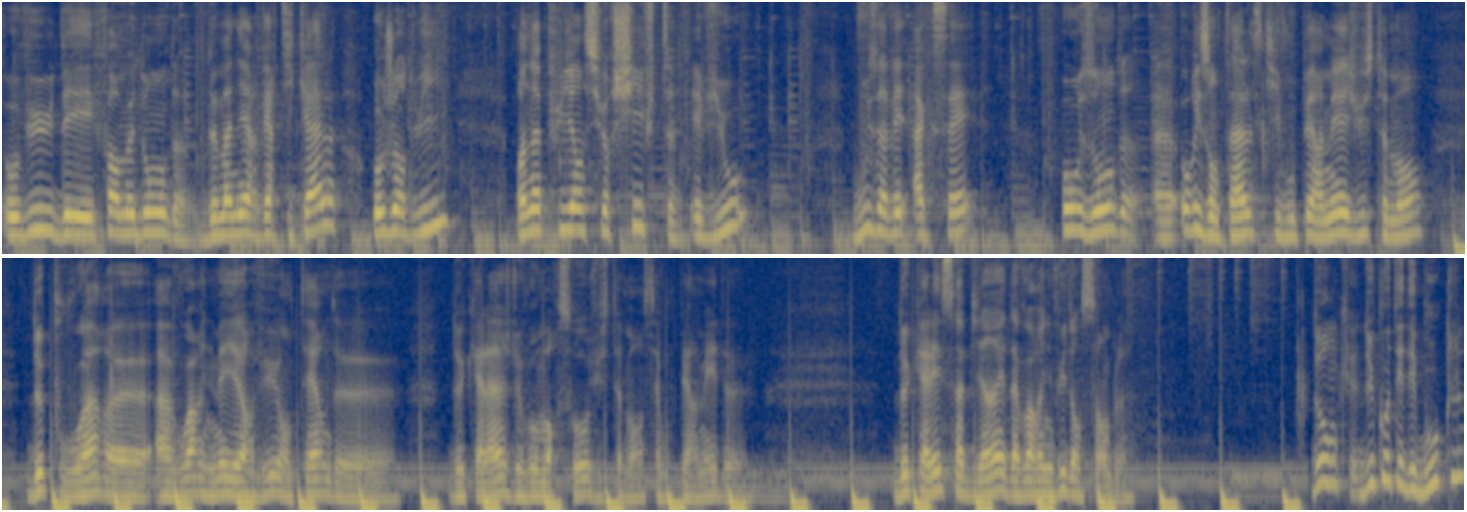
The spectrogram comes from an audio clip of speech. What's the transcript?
aux vues des formes d'ondes de manière verticale. Aujourd'hui, en appuyant sur Shift et View, vous avez accès aux ondes euh, horizontales, ce qui vous permet justement de pouvoir euh, avoir une meilleure vue en termes de, calage de vos morceaux. Justement, ça vous permet de, de caler ça bien et d'avoir une vue d'ensemble. Donc, du côté des boucles,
